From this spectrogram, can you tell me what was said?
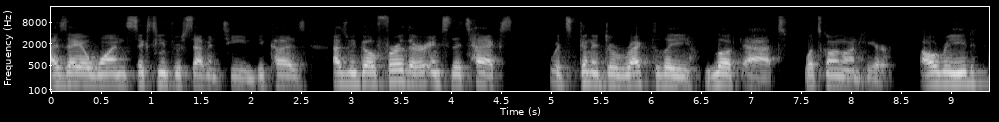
Isaiah 1 16 through 17, because as we go further into the text, it's going to directly look at what's going on here. I'll read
